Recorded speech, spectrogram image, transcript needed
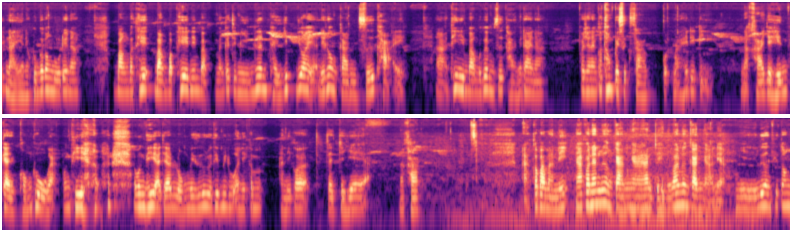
ทไหนอะเนี่ยคุณก็ต้องรู้ด้วยนะ บางประเทศบางประเภทนี่แบบมันก็จะมีเงื่อนไขยิบย่อยอะในเรื่องของการซื้อขายอ่าที่ดินบางประเภทมันซื้อขายไม่ได้นะ เพราะฉะนั้นก็ต้องไปศึกษากฎหมายให้ดีๆ นะคะ อย่าเห็นแก่ของถูกอะบางทีบางทีอาจจะหลงไปซื้อโดยที่ไม่รู้อันนี้ก็อันนี้ก็จะจะแย่นะคะอะก็ประมาณนี้นะเพราะนั้นเรื่องการงานจะเห็นว่าเรื่องการงานเนี่ยมีเรื่องที่ต้อง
